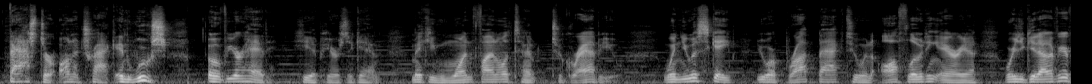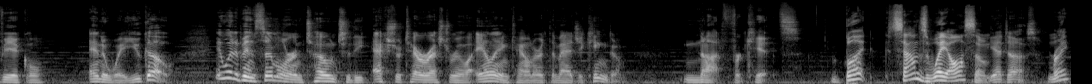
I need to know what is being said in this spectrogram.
faster on a track, and whoosh, over your head, he appears again, making one final attempt to grab you. When you escape, you are brought back to an offloading area where you get out of your vehicle and away you go. It would have been similar in tone to the extraterrestrial alien encounter at the Magic Kingdom. Not for kids. But sounds way awesome. Yeah, it does. Right?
